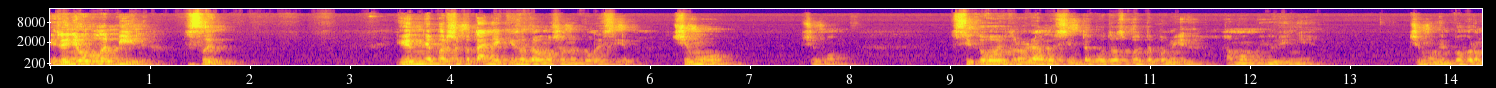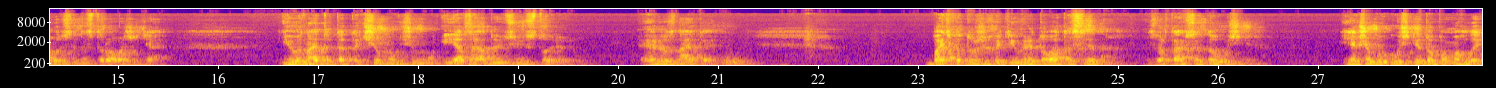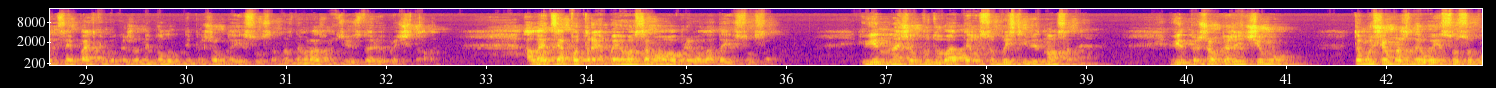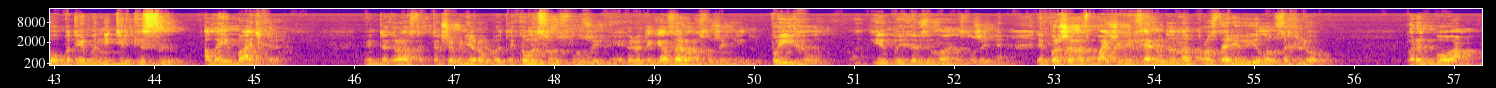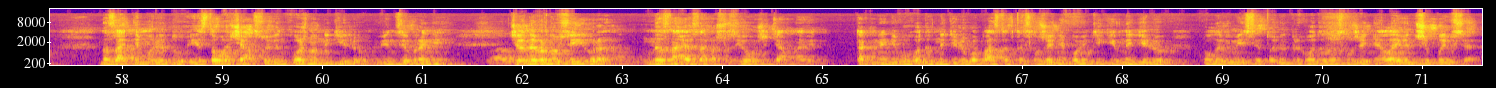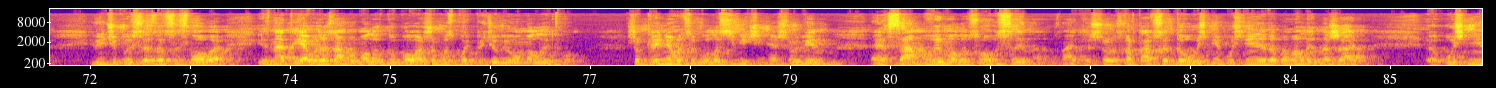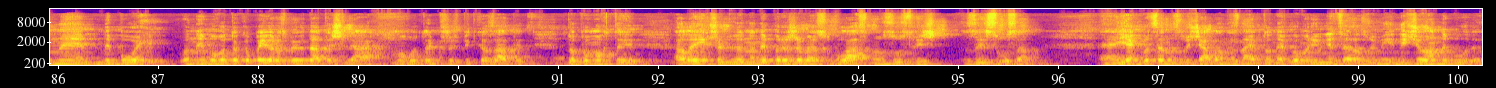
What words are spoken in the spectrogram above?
І для нього була біль, син. І він мені перше питання, яке задав машину, коли сів. Чому? Чому? Всі, кого відправляли, всім так от Господь допоміг, а моєму Юрі ні. Чому він повернувся до старого життя? І ви знаєте, так, так чому? Чому? І я згадую цю історію. Я говорю, знаєте, батько дуже хотів врятувати сина, звертався до учнів. Якщо б учні допомогли, цей батько би кажу, ніколи б не прийшов до Ісуса. Ми з ним разом цю історію прочитали. Але ця потреба його самого привела до Ісуса. І він почав будувати особисті відносини. Він прийшов, каже, чому? Тому що, можливо, Ісусу був потрібен не тільки син, але й батько. Він так раз, так, так що мені робити? Коли служіння? Я говорю, так я зараз на служіння йду. Поїхали. І він поїхав зі мною на служіння. Я перший раз бачив, як ця людина просто ревіла в захльоб перед Богом на задньому ряду. І з того часу він кожну неділю він в зібранні. Чи не вернувся Юра? Не знаю зараз, що з його життям навіть. Так мені не виходить в неділю попасти в те служіння, бо він тільки в неділю, коли в місті, то він приходив на служіння. Але він чепився. Він чепився за це слово. І знаєте, я вже сам молив би Бога, щоб Господь почув його молитву. Щоб для нього це було свідчення, що він е, сам вимолив свого сина. Знаєте, що звертався до учнів, учні не допомогли. На жаль, учні не, не боги. Вони можуть тільки розповідати шлях, можуть там щось підказати, допомогти. Але якщо людина не переживе власну зустріч з Ісусом, е, як би це не звучало, не знаю, хто на якому рівні це розуміє, нічого не буде.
